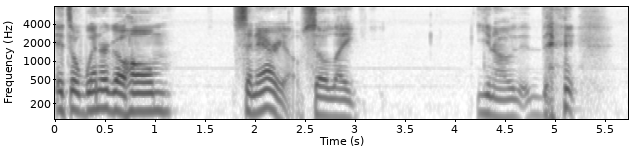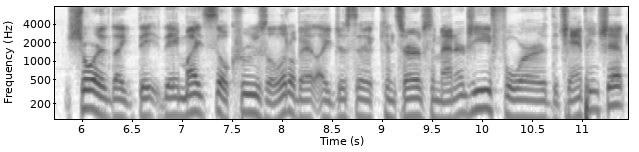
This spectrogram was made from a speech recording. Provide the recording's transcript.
it's a winner go home scenario. So like you know, sure, like they, they might still cruise a little bit, like just to conserve some energy for the championship.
